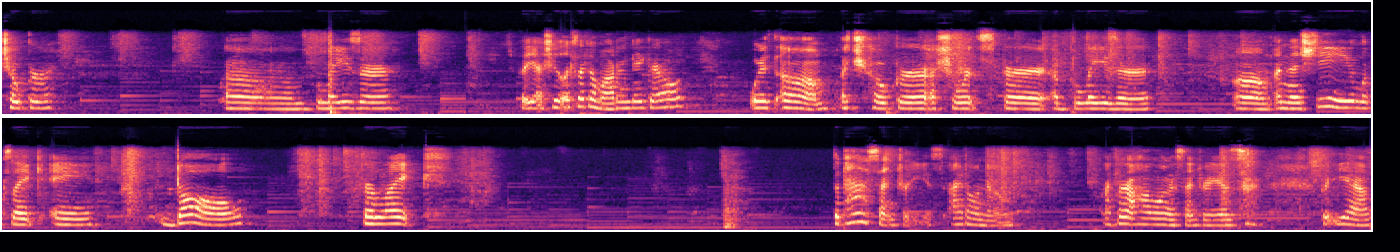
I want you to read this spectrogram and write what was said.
choker, um, blazer. But yeah, she looks like a modern day girl with um a choker, a short skirt, a blazer, um, and then she looks like a doll for like the past centuries. I don't know. I forgot how long a century is. but yeah.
